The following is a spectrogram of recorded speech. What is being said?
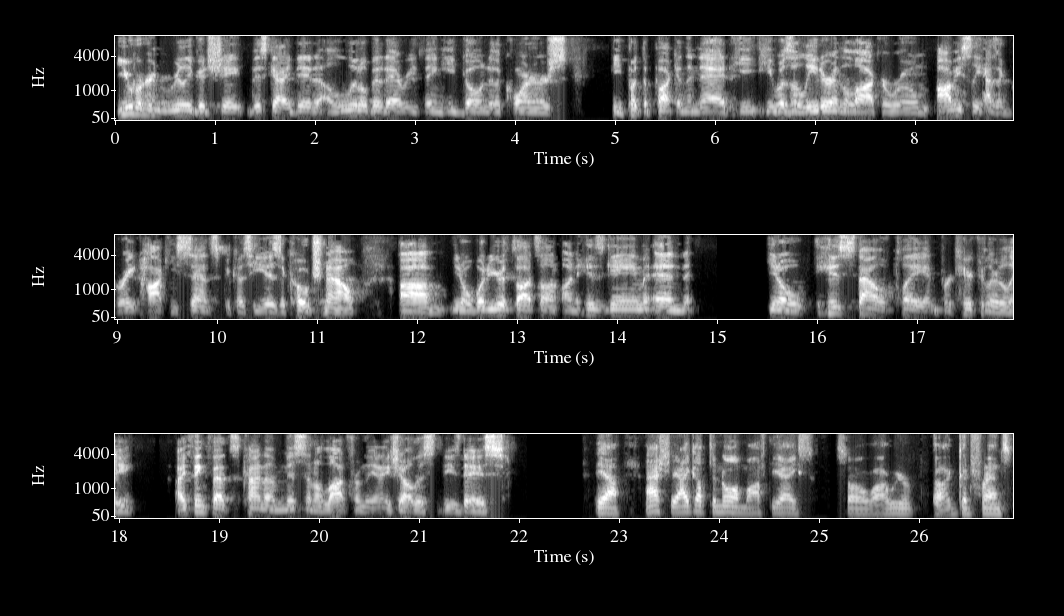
you were in really good shape. This guy did a little bit of everything. He'd go into the corners. He put the puck in the net. He he was a leader in the locker room. Obviously, has a great hockey sense because he is a coach now. Um, you know, what are your thoughts on on his game and you know his style of play, and particularly, I think that's kind of missing a lot from the NHL this these days. Yeah, actually, I got to know him off the ice, so uh, we were uh, good friends,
